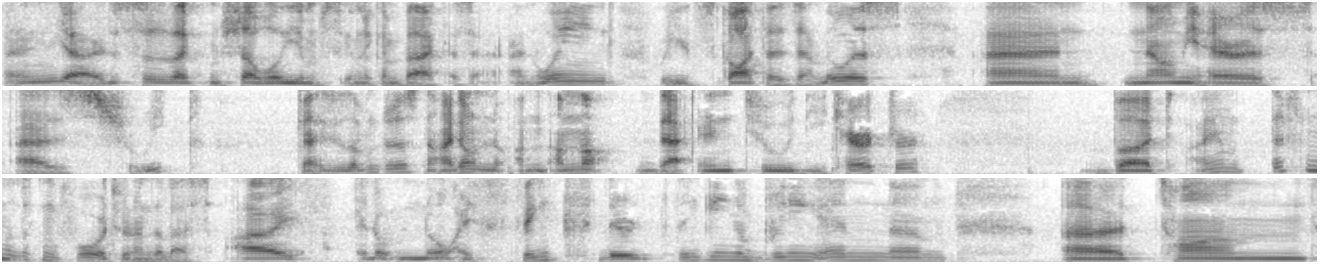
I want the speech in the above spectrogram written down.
and yeah, this is like Michelle Williams gonna come back as Anne Weying, Reid Scott as Dan Lewis, and Naomie Harris as Shriek, Cassie's love interest. Now I don't know, I'm I'm not that into the character, but I am definitely looking forward to it nonetheless. I I don't know. I think they're thinking of bringing in um, uh, Tom.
